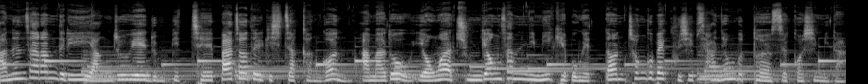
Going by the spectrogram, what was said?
많은 사람들이 양조위의 눈빛에 빠져들기 시작한 건 아마도 영화 중경삼님이 개봉했던 1994년부터였을 것입니다.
